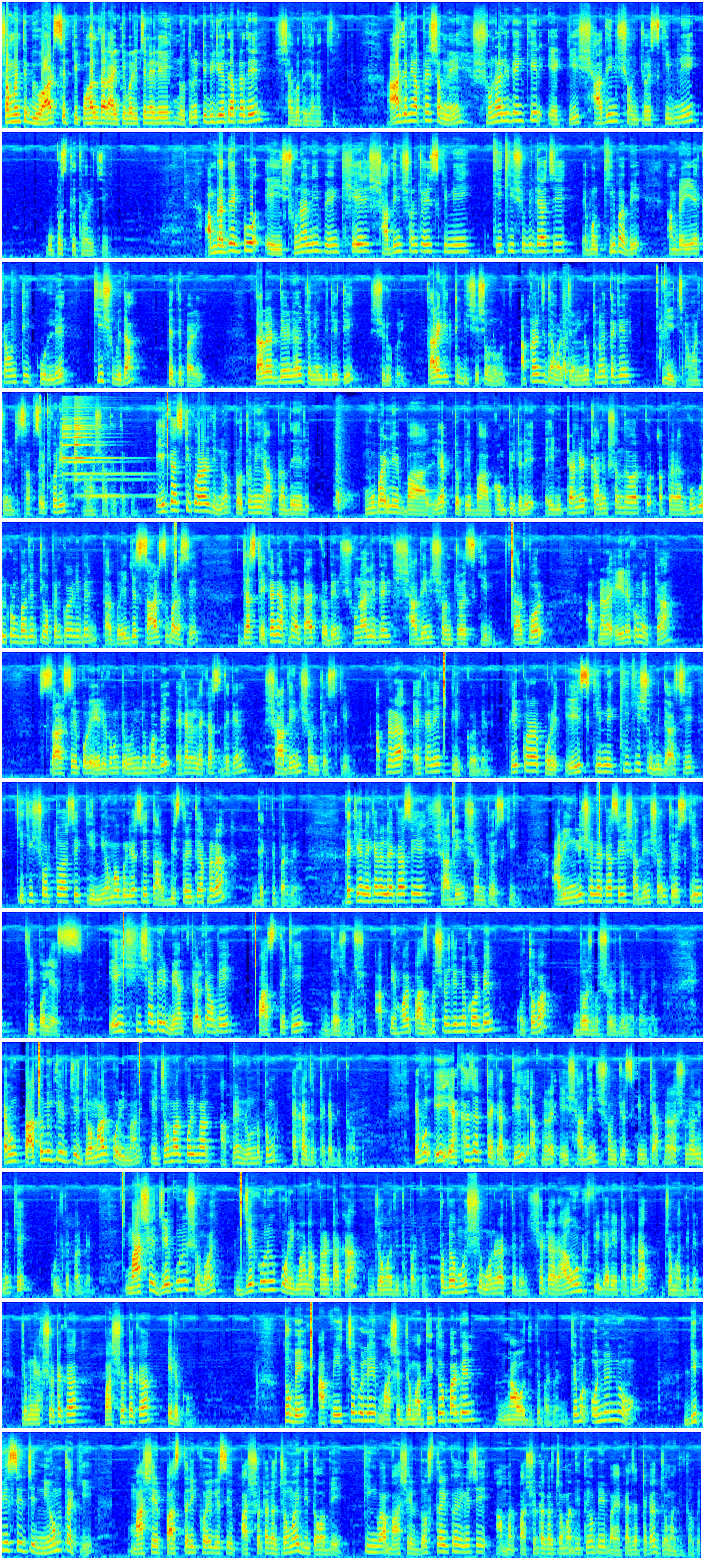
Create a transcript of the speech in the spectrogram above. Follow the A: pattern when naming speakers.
A: সম্মানিত viewers টিপো Haldar IT বাড়ি চ্যানেলে নতুন একটি ভিডিওতে আপনাদের স্বাগত জানাচ্ছি। আজ আমি আপনার সামনে সোনালী ব্যাংকের একটি স্বাধীন সঞ্চয় স্কিম নিয়ে উপস্থিত হয়েছি। আমরা দেখব এই সোনালী ব্যাংকের স্বাধীন সঞ্চয় স্কিমে কি কি সুবিধা আছে এবং কীভাবে আমরা এই অ্যাকাউন্টটি করলে কি সুবিধা পেতে পারি। তাহলে দেরি নয়, চলেন ভিডিওটি শুরু করি। তার আগে একটি বিশেষ অনুরোধ, আপনারা যদি আমার চ্যানেল নতুন হয়ে থাকেন প্লিজ আমার চ্যানেলটি সাবস্ক্রাইব করে আমার সাথে থাকুন। এই কাজটি করার জন্য প্রথমেই আপনাদের মোবাইলে বা ল্যাপটপে বা কম্পিউটারে ইন্টারনেট কানেকশন দেওয়ার পর আপনারা গুগল ক্রোম ব্রাউজারটি ওপেন করে নেবেন। তারপর এই যে সার্চ বার আছে, জাস্ট এখানে আপনারা টাইপ করবেন সোনালী ব্যাংক স্বাধীন সঞ্চয় স্কিম। তারপর আপনারা এরকম একটা সার্চের পরে এরকম একটা উইন্ডো পাবে, এখানে লেখা আছে দেখেন, স্বাধীন সঞ্চয় স্কিম। আপনারা এখানে ক্লিক করবেন। ক্লিক করার পরে এই স্কিমে কি কি সুবিধা আছে কি কি শর্ত আছে, কি নিয়মাবলী আছে, তার বিস্তারিত আপনারা দেখতে পারবেন। দেখেন, এখানে লেখা আছে স্বাধীন সঞ্চয় স্কিম আর ইংলিশে লেখা আছে স্বাধীন সঞ্চয় স্কিম ট্রিপল এস এই হিসাবের মেয়াদকালটা হবে পাঁচ থেকে দশ বছর। আপনি হয় পাঁচ বছরের জন্য করবেন অথবা দশ বছরের জন্য করবেন। এবং প্রাথমিকের যে জমার পরিমাণ, এই জমার পরিমাণ আপনার ন্যূনতম এক হাজার টাকা দিতে হবে। এবং এই এক হাজার টাকা দিয়েই আপনারা এই স্বাধীন সঞ্চয় স্কিমটা আপনারা সোনালী ব্যাংকে খুলতে পারবেন। মাসে যে কোনো সময় যে কোনো পরিমাণ আপনারা টাকা জমা দিতে পারবেন। তবে অবশ্যই মনে রাখতে হবে, সেটা রাউন্ড ফিগারে টাকাটা জমা দিবেন। যেমন একশো টাকা, পাঁচশো টাকা, এরকম। তবে আপনি ইচ্ছা করলে মাসে জমা দিতেও পারবেন, নাও দিতে পারবেন। যেমন অন্যান্য ডিপিএসের যে নিয়ম থাকে মাসের পাঁচ তারিখ হয়ে গেছে, পাঁচশো টাকা জমাই দিতে হবে, কিংবা মাসের দশ তারিখ হয়ে গেছে, আমার পাঁচশো টাকা জমা দিতে হবে বা এক হাজার টাকা জমা দিতে হবে।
